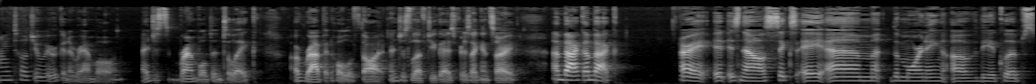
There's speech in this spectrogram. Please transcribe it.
I told you we were going to ramble. I just rambled into like a rabbit hole of thought and just left you guys for a second. Sorry. I'm back. I'm back. All right. It is now 6 a.m., the morning of the eclipse.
